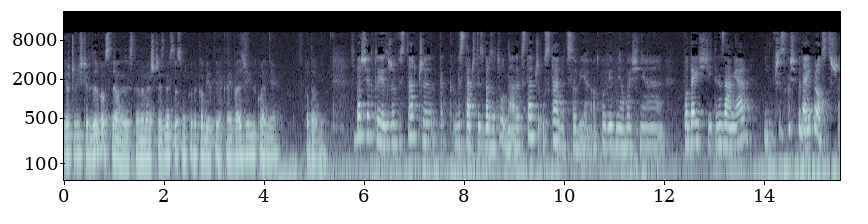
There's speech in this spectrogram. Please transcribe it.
i oczywiście w drugą stronę, ze strony mężczyzny w stosunku do kobiety, jak najbardziej dokładnie podobnie. Zobaczcie, jak to jest, że wystarczy, tak wystarczy, to jest bardzo trudne, ale wystarczy ustawić sobie odpowiednio właśnie podejście i ten zamiar i wszystko się wydaje prostsze.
